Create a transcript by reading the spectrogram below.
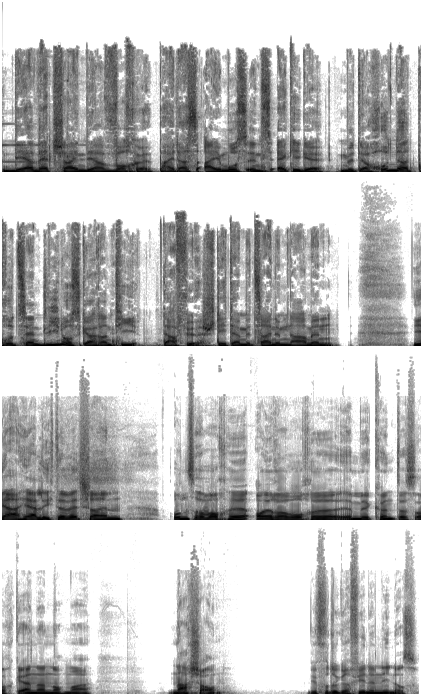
Der Wettschein der Woche bei das Ei muss ins Eckige mit der 100% Linus-Garantie. Dafür steht er mit seinem Namen. Ja, herrlich. Der Wettschein unserer Woche, eurer Woche. Ähm, ihr könnt das auch gerne dann nochmal nachschauen. Wir fotografieren den Linus.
